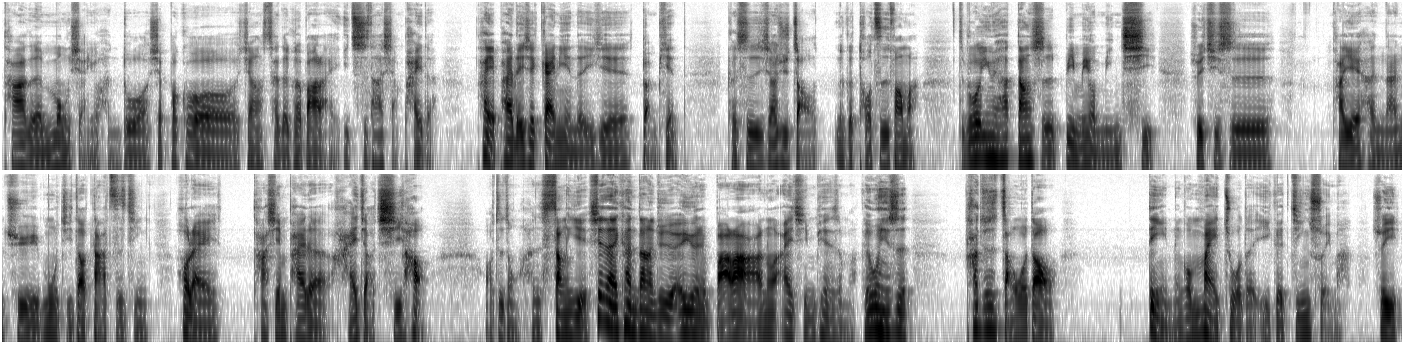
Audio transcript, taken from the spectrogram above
他的梦想有很多，像包括像《赛德克巴莱》，一直是他想拍的。他也拍了一些概念的一些短片，可是要去找那个投资方嘛。只不过因为他当时并没有名气，所以其实他也很难去募集到大资金。后来他先拍了《海角七号》哦，这种很商业。现在看当然就觉得哎有点芭乐那种爱情片什么，可是问题是他就是掌握到。电影能够卖座的一个精髓嘛，所以《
